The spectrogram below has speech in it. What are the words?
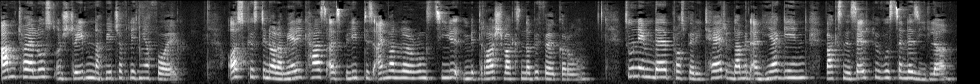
Abenteuerlust und Streben nach wirtschaftlichem Erfolg. Ostküste Nordamerikas als beliebtes Einwanderungsziel mit rasch wachsender Bevölkerung. Zunehmende Prosperität und damit einhergehend wachsendes Selbstbewusstsein der Siedler.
